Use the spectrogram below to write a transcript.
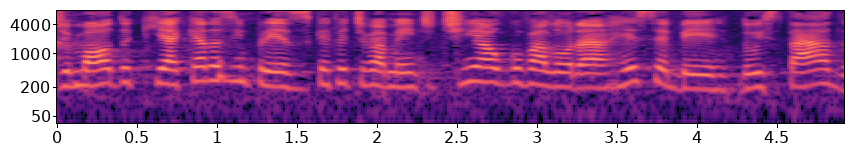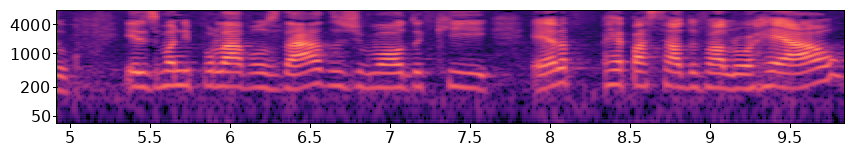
de modo que aquelas empresas que efetivamente tinham algum valor a receber do Estado, eles manipulavam os dados de modo que era repassado o valor real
